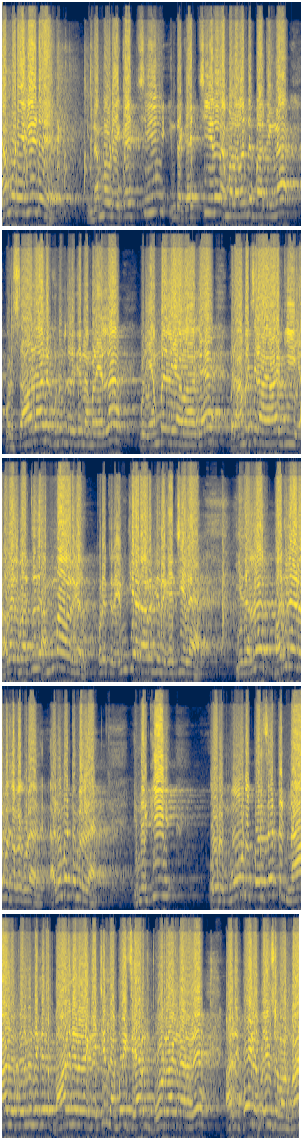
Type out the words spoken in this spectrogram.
நம்முடைய வீடு. நம்முடைய கட்சி இந்த கட்சியில நம்மளை வந்து பாத்தீங்கன்னா ஒரு சாதாரண குடும்பத்தில் இருக்கிற நம்மளை எல்லாம் ஒரு எம்எல்ஏவாக ஒரு அமைச்சராக ஆக்கி அழகு பார்த்தது அம்மா அவர்கள். புரட்சியாளர் எம்ஜிஆர் ஆரம்பிச்ச இந்த கட்சியில. இதெல்லாம் பதிலே நம்ம சொல்லக்கூடாது. அது மட்டும் இல்ல இன்னைக்கு ஒரு மூணு பர்சன்ட் நாலு பர்சன்ட் இருக்கிற பாரதிய ஜனதா கட்சியில் நம்ம போய் சேர்ந்து போடுறாங்கனாலே அதுக்கு போய் நான் பதில் சொல்லணுமா?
